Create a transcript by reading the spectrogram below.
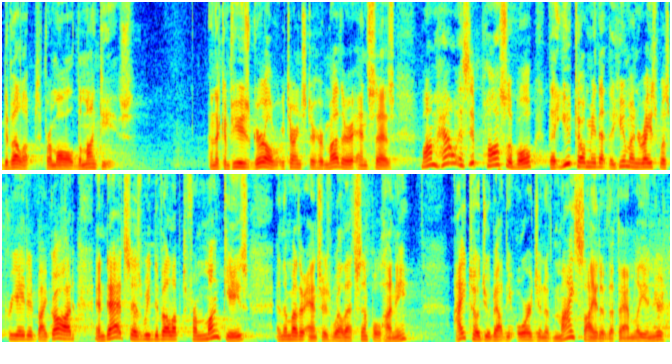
developed from all the monkeys. And the confused girl returns to her mother and says, Mom, how is it possible that you told me that the human race was created by God, and dad says we developed from monkeys? And the mother answers, Well, that's simple, honey. I told you about the origin of my side of the family, and you're.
